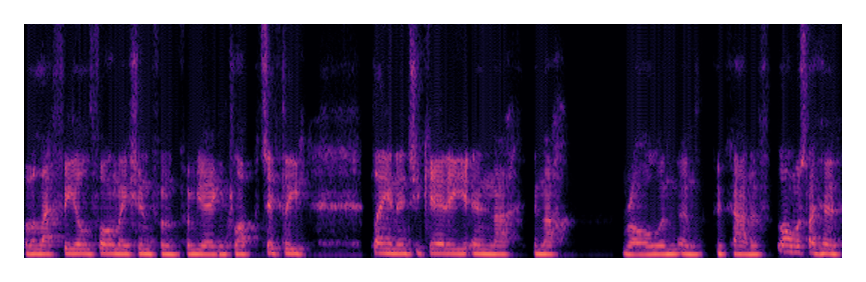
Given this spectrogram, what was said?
of a left field formation from from Jurgen Klopp, particularly playing in Shaqiri in that in that role and and kind of almost like a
